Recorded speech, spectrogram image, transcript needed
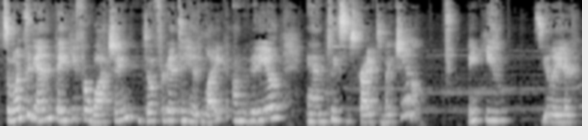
So once again, thank you for watching. Don't forget to hit like on the video and please subscribe to my channel. Thank you. See you later.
